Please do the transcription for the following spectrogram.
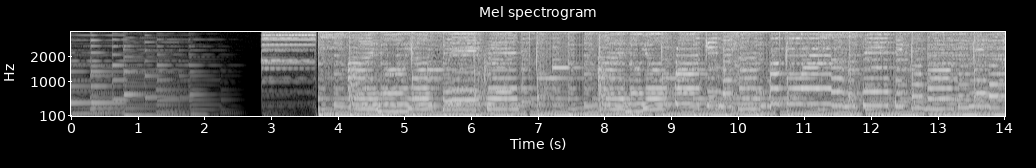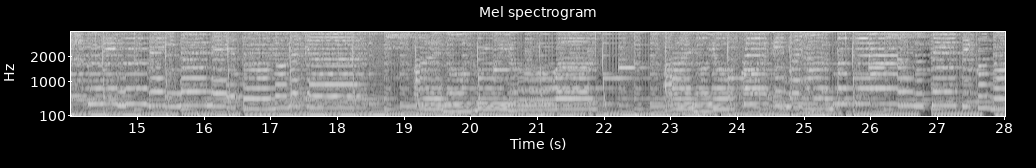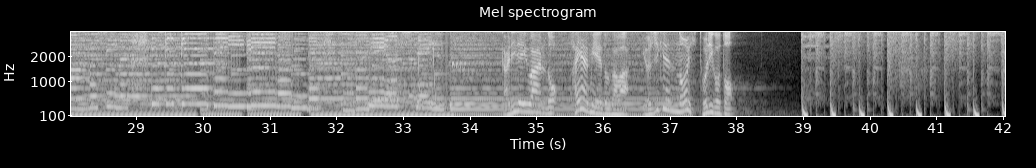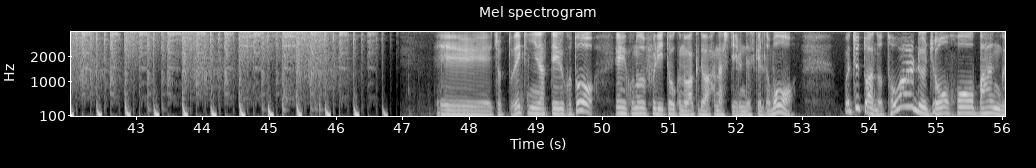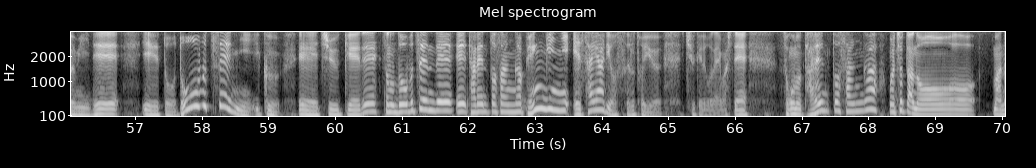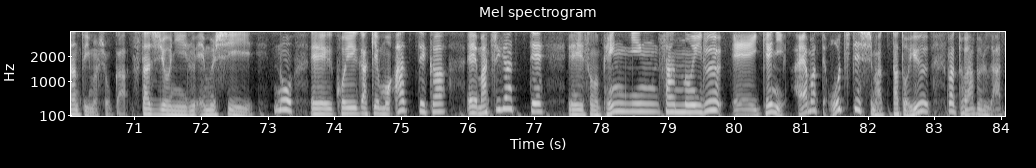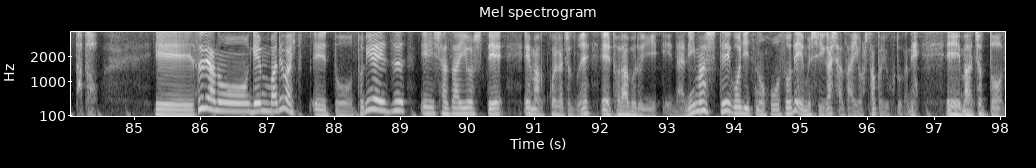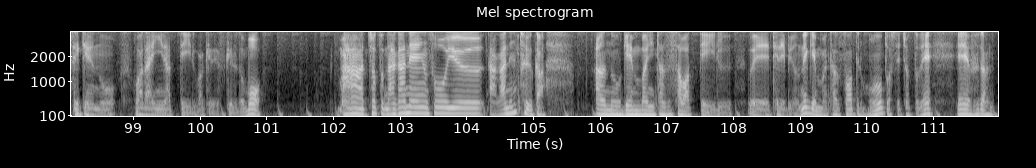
リレイワールド早見江戸川4次元の独り言。えー、ちょっとね気になっていることを、えーこのフリートークの枠では話しているんですけれどもまちょっとあのとある情報番組で、えー、と動物園に行く、えー中継でその動物園で、えータレントさんがペンギンに餌やりをするという中継でございましてそこのタレントさんが、まあ、ちょっとあのまあ何と言いましょうかスタジオにいる MC の、えー声掛けもあってか、えー間違って、えーそのペンギンさんのいる、えー池に誤って落ちてしまったという、まあ、トラブルがあったと。えーそれであの現場ではえーととりあえず、えー謝罪をして、えーまあこれがちょっとね、えトラブルになりまして後日の放送で MC が謝罪をしたということがね、えまあちょっと世間の話題になっているわけですけれどもまあちょっと長年そういう長年というかあの現場に携わっている、えーテレビのね現場に携わってるものとしてちょっとね、えー普段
